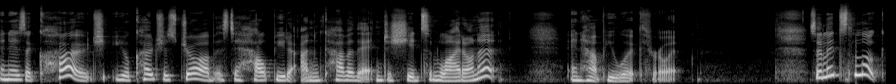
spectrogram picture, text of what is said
And as a coach, your coach's job is to help you to uncover that and to shed some light on it and help you work through it. So let's look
